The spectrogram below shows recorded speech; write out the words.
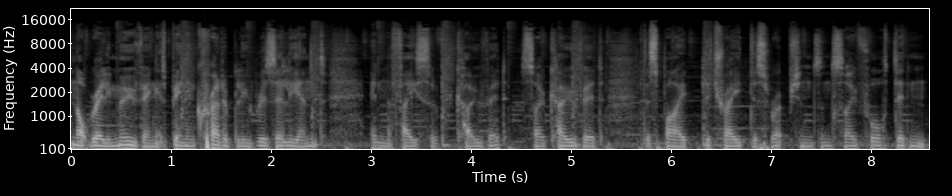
not really moving, it's been incredibly resilient in the face of COVID. So COVID, despite the trade disruptions and so forth, didn't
